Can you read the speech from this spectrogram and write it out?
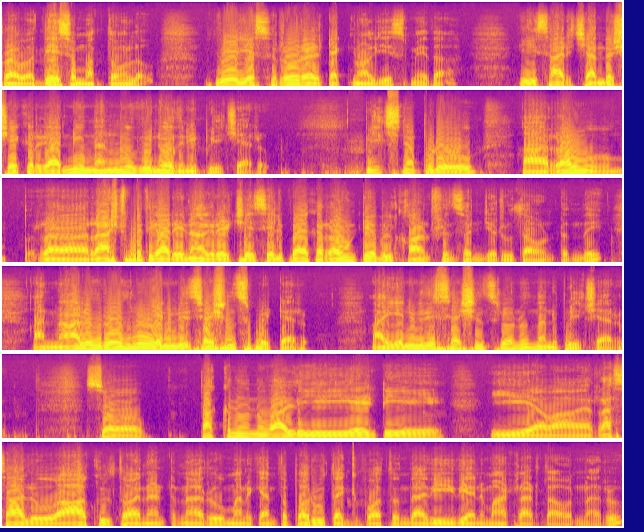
ప్ర- దేశం మొత్తంలో వేరియస్ రూరల్ టెక్నాలజీస్ మీద. ఈసారి చంద్రశేఖర్ గారిని నన్ను వినోద్ని పిలిచారు. పిలిచినప్పుడు ఆ రాష్ట్రపతి గారు ఇనాగ్రేట్ చేసి వెళ్ళిపోయాక రౌండ్ టేబుల్ కాన్ఫరెన్స్ అని జరుగుతూ ఉంటుంది. ఆ నాలుగు రోజులు ఎనిమిది సెషన్స్ పెట్టారు. ఆ ఎనిమిది సెషన్స్లోనూ నన్ను పిలిచారు. సో పక్కన ఉన్న వాళ్ళు ఈ ఏంటి ఈ రసాలు ఆకులతో అని అంటున్నారు మనకి ఎంత పరువు తగ్గిపోతుంది అది ఇది అని మాట్లాడుతూ ఉన్నారు.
